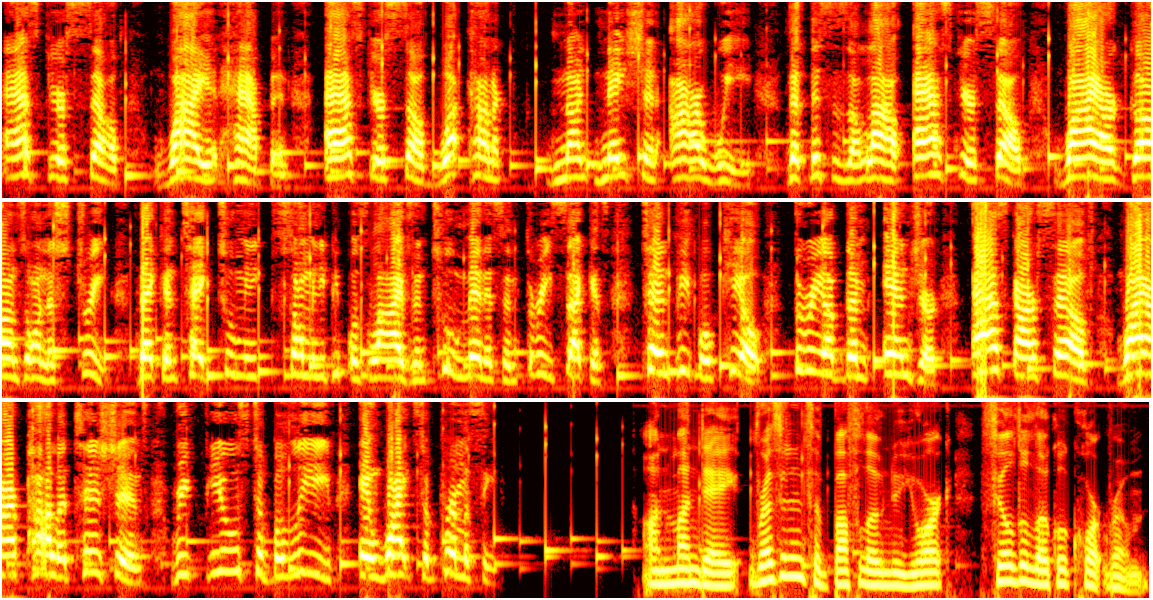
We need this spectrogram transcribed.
Ask yourself why it happened. Ask yourself what kind of nation are we that this is allowed? Ask yourself why are guns on the street that can take too many, so many people's lives in two minutes and three seconds? Ten people killed, three of them injured. Ask ourselves why our politicians refuse to believe in white supremacy. On Monday, residents of Buffalo, New York filled a local courtroom.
